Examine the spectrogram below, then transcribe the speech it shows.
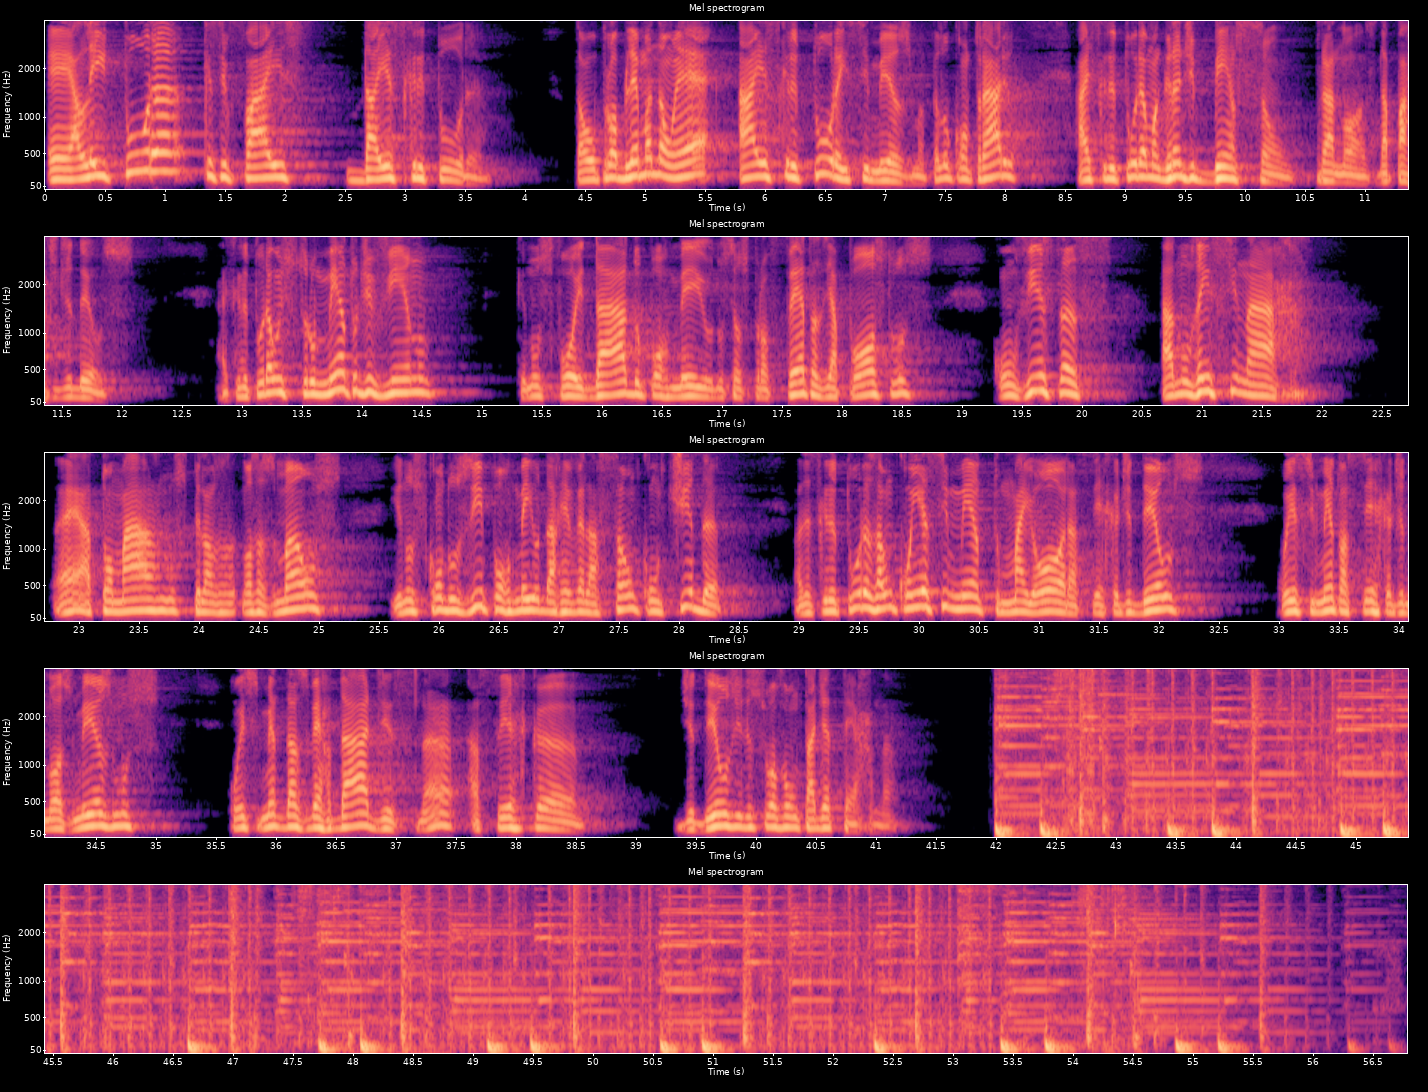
É a leitura que se faz da Escritura. Então, o problema não é a Escritura em si mesma, pelo contrário, a Escritura é uma grande bênção para nós, da parte de Deus. A Escritura é um instrumento divino que nos foi dado por meio dos seus profetas e apóstolos, com vistas a nos ensinar, né, a tomarmos pelas nossas mãos e nos conduzir por meio da revelação contida nas Escrituras a um conhecimento maior acerca de Deus, conhecimento acerca de nós mesmos, conhecimento das verdades né, acerca de Deus e de Sua vontade eterna.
